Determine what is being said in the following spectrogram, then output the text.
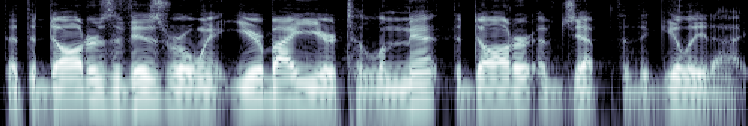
that the daughters of Israel went year by year to lament the daughter of Jephthah the Gileadite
